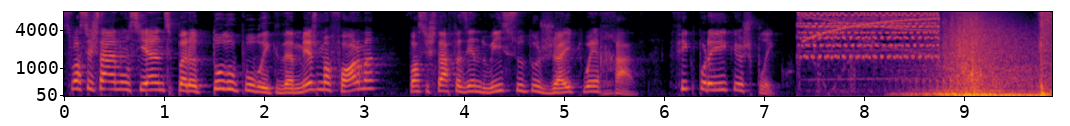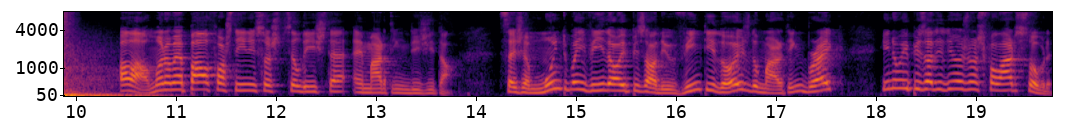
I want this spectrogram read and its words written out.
Se você está anunciando para todo o público da mesma forma, você está fazendo isso do jeito errado. Fique por aí que eu explico. Olá, o meu nome é Paulo Faustino e sou especialista em marketing digital. Seja muito bem-vindo ao episódio 22 do Marketing Break e no episódio de hoje vamos falar sobre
